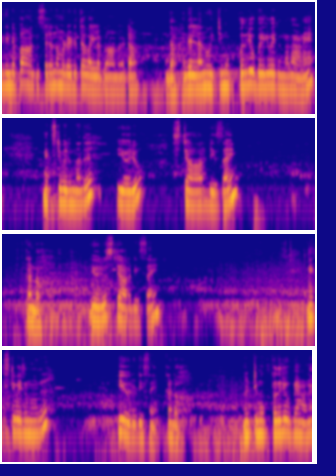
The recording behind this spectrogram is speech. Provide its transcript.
ഇതിന്റെ പാദസരം നമ്മുടെ അടുത്ത് അവൈലബിൾ ആണ് കേട്ടോ. ഇതാ ഇതെല്ലാം നൂറ്റി മുപ്പത് രൂപയിൽ വരുന്നതാണ്. നെക്സ്റ്റ് വരുന്നത് ഈ ഒരു സ്റ്റാർ ഡിസൈൻ കണ്ടോ? ഈ ഒരു സ്റ്റാർ ഡിസൈൻ. നെക്സ്റ്റ് വരുന്നത് ഈ ഒരു ഡിസൈൻ കണ്ടോ? നൂറ്റി മുപ്പത് രൂപയാണ്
